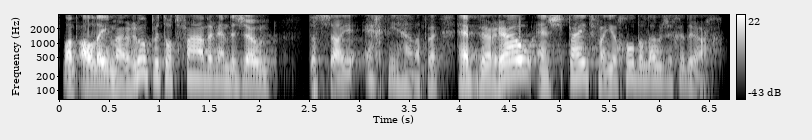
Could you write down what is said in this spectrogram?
Want alleen maar roepen tot vader en de zoon, dat zal je echt niet helpen. Heb berouw en spijt van je goddeloze gedrag.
